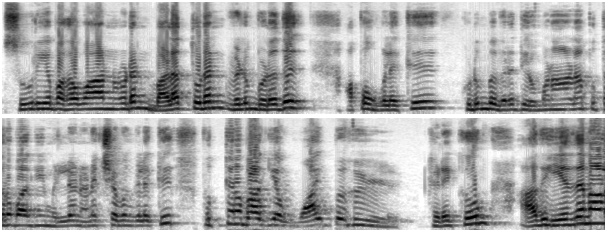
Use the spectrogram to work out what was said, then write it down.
சூரிய பகவானுடன் பலத்துடன் விழும் பொழுது அப்போ உங்களுக்கு குடும்ப விருத்தி ரொம்ப நாளா புத்திரபாகியம் இல்லை நினைச்சவங்களுக்கு புத்திரபாகிய வாய்ப்புகள் கிடைக்கும். அது எதனால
